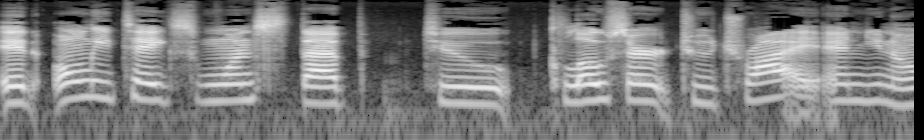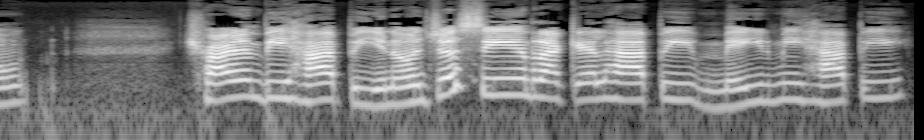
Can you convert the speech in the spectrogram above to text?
it only takes one step to closer to try and you know try and be happy. You know, just seeing Raquel happy made me happy.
